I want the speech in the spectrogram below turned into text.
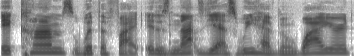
It comes with a fight. It is not, yes, we have been wired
